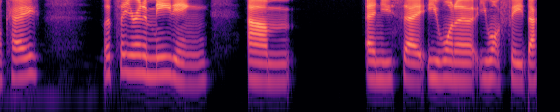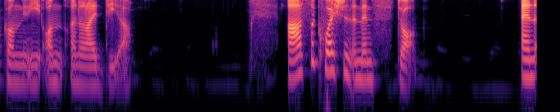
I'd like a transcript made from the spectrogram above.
Okay. Let's say you're in a meeting um, and you say you want to you want feedback on the on, on an idea. Ask the question and then stop. And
